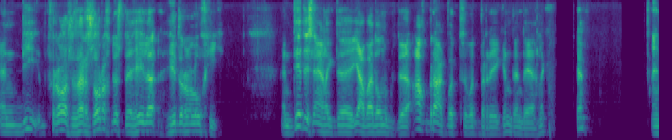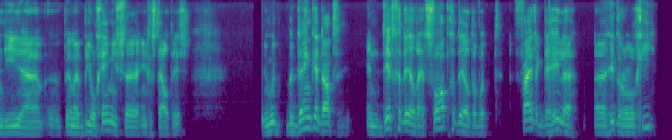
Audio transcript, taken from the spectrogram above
En die verzorgt dus de hele hydrologie. En dit is eigenlijk de, ja, waar dan ook de afbraak wordt, wordt berekend en dergelijke. En die eh, meer biochemisch eh, ingesteld is. Je moet bedenken dat in dit gedeelte, het swap gedeelte, wordt feitelijk de hele eh, hydrologie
